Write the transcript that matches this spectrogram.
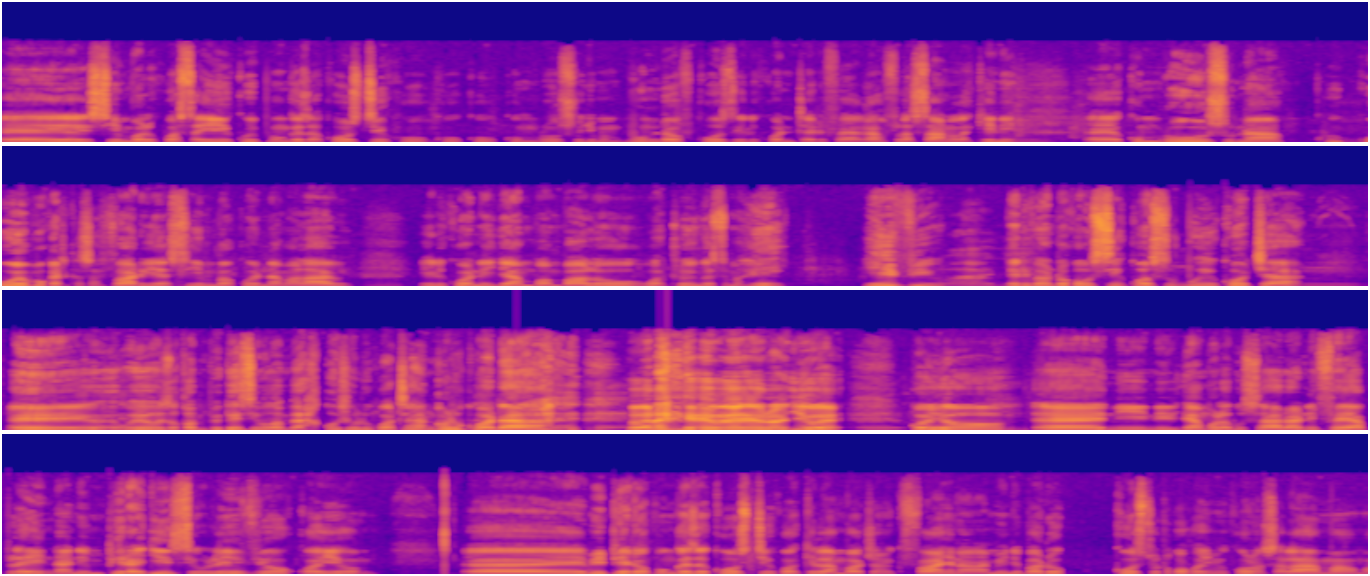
eh, Simba alikuwa sahihi kuipongeza ku- kumruhusu Juma Mgunda. Of course ilikuwa ni taarifa ya ghafla sana, lakini eh, kumruhusu na kuwepo katika safari ya Simba kwenda Malawi ilikuwa ni jambo ambalo watu wengi wasema hey, hivi inatoka usiku, asubuhi kocha eh, wewe unaweza kumpigia simu kwamba ah, kocha ulikuwa Tanga, ulikuwa da Wewe unajua eh. Kwa hiyo eh, ni, ni jambo la busara, ni fair play na ni mpira jinsi ulivyo. Kwa hiyo eh, mimi pia niwapongeze Coast kwa kile ambacho amekifanya, na naamini bado Coast utakuwa kwenye mikono salama.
